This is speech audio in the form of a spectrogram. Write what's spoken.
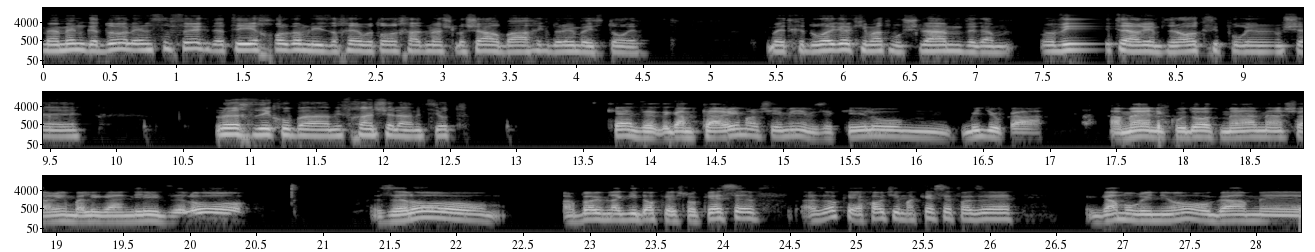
מאמן גדול, אין ספק, דעתי יכול גם להיזכר בתור אחד מהשלושה ארבעה הכי גדולים בהיסטוריה. באמת, כדורגל כמעט מושלם וגם מביא תארים, זה לא רק סיפורים שלא יחזיקו במבחן של המציאות. כן, זה, זה גם תארים מרשימים, זה כאילו בדיוק המאה נקודות, מעל מאה שערים בליגה האנגלית, זה לא... זה לא... הרבה אוהבים להגיד, אוקיי, יש לו כסף, אז אוקיי, יכול להיות שעם הכסף הזה גם מוריניו או גם אה,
